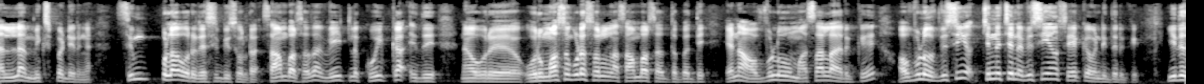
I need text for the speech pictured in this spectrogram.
நல்லா மிக்ஸ் பண்ணிடுங்க சிம்பிளாக ஒரு ரெசிபி சொல்கிறேன் சாம்பார் சாதம் வீட்டில் குயிக்காக இது நான் ஒரு ஒரு மாதம் கூட சொல்லலாம் சாம்பார் சாதத்தை பற்றி ஏன்னா அவ்வளோ மசாலா இருக்குது அவ்வளோ விஷயம் சின்ன சின்ன விஷயம் சேர்க்க வேண்டியது இருக்குது இது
